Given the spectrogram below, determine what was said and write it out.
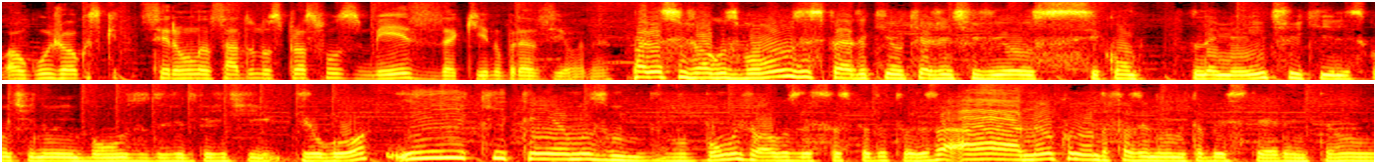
alguns jogos que serão lançados nos próximos meses aqui no Brasil, né? Parecem jogos bons, espero que o que a gente viu se complemente e que eles continuem bons do jeito que a gente jogou e que tenhamos bons jogos dessas produtoras. A a Namco não anda fazendo muita besteira, então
